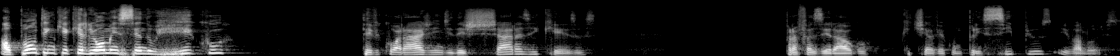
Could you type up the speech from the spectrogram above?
ao ponto em que aquele homem, sendo rico, teve coragem de deixar as riquezas para fazer algo que tinha a ver com princípios e valores.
